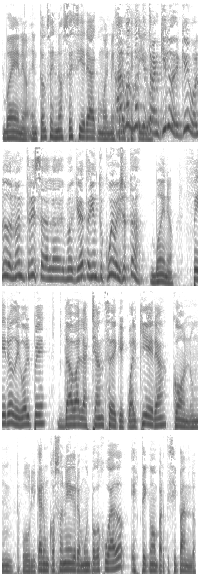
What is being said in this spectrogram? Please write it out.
bueno, entonces no sé si era como el mejor Además, Marte, objetivo. tranquilo de qué, boludo. No entres a la. Quedate ahí en tu cueva y ya está. Bueno, pero de golpe daba la chance de que cualquiera con un publicar un coso negro muy poco jugado esté como participando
